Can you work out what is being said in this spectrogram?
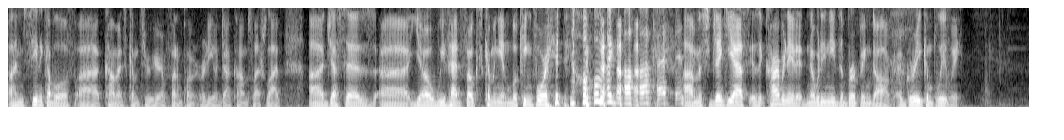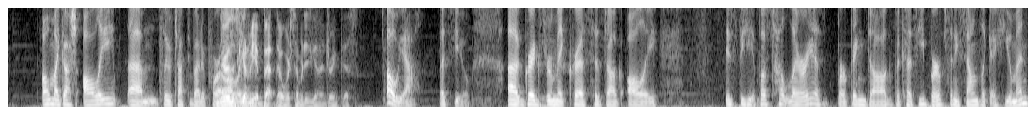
I'm seeing a couple of uh, comments come through here at funemploymentradio.com slash live. Uh, Jess says, uh, yo, we've had folks coming in looking for it. Oh my god! uh, Mr. Jenke asks, is it carbonated? Nobody needs a burping dog. Agree completely. Oh my gosh, Ollie. Um, so we've talked about it before. There- There's going to be a bet, though, where somebody's going to drink this. Oh yeah, that's you. Uh, Greg's roommate Chris, his dog Ollie, is the most hilarious burping dog because he burps and he sounds like a human.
